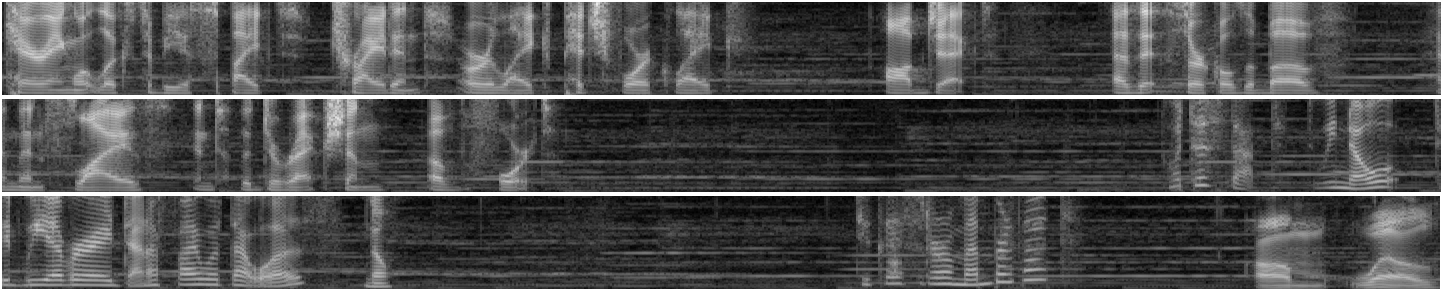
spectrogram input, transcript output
carrying what looks to be a spiked trident or like pitchfork like object as it circles above and then flies into the direction of the fort. What is that? Do we know? Did we ever identify what that was? No. Do you guys remember that? Um. Well,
